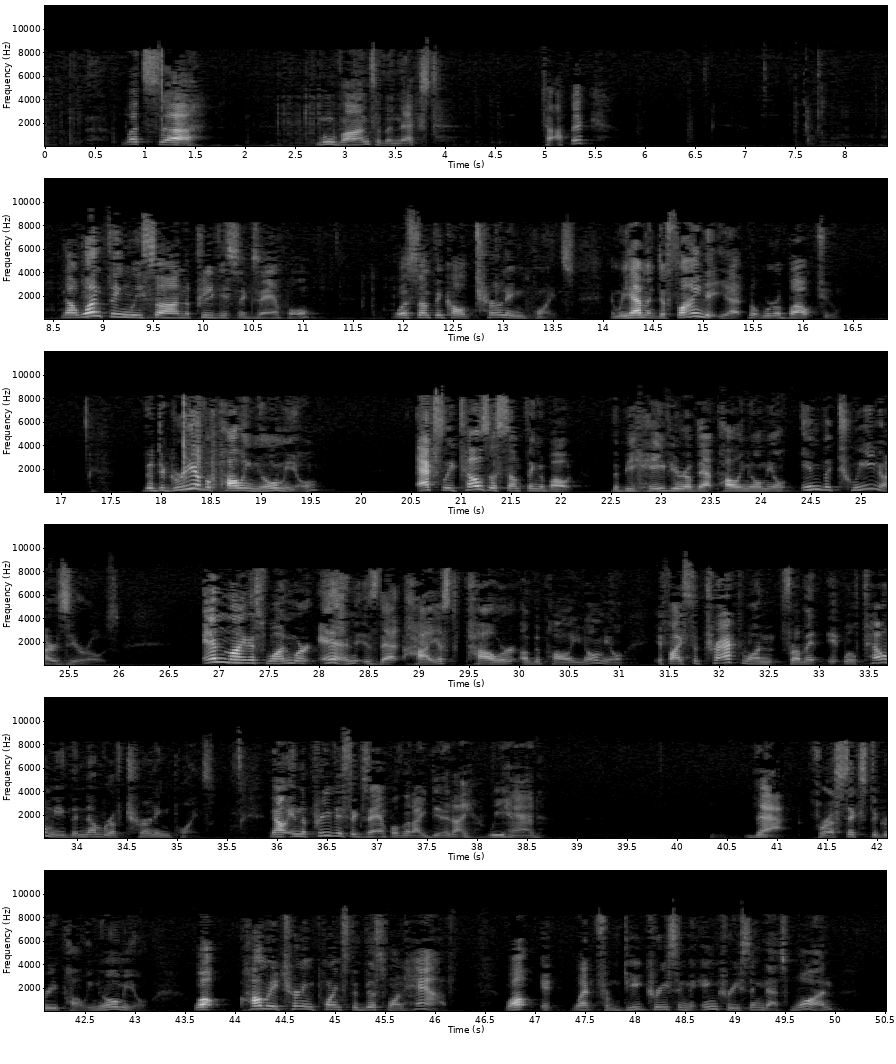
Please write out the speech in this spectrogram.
let's uh, move on to the next topic. Now, one thing we saw in the previous example was something called turning points. And we haven't defined it yet, but we're about to. The degree of a polynomial actually tells us something about the behavior of that polynomial in between our zeros. n minus 1, where n is that highest power of the polynomial, if I subtract 1 from it, it will tell me the number of turning points. Now, in the previous example that I did, I, we had that for a six degree polynomial. Well, how many turning points did this one have? Well, it went from decreasing to increasing, that's 1.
